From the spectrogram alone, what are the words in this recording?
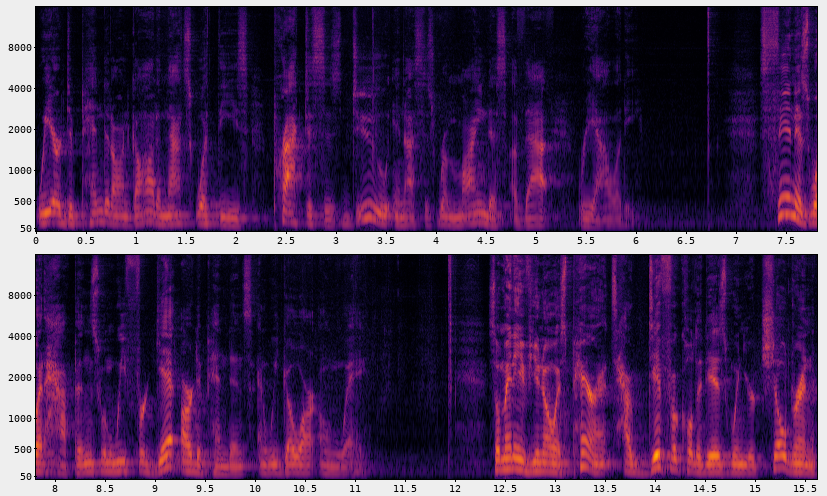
we are dependent on God, and that's what these practices do in us is remind us of that reality. Sin is what happens when we forget our dependence and we go our own way. So many of you know as parents how difficult it is when your children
